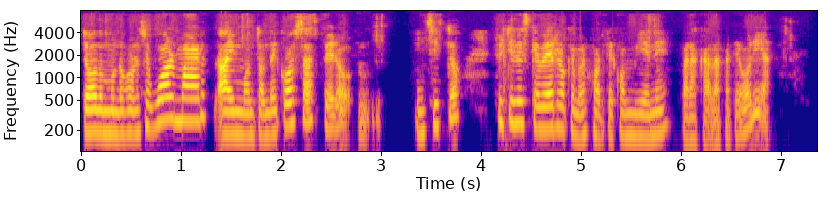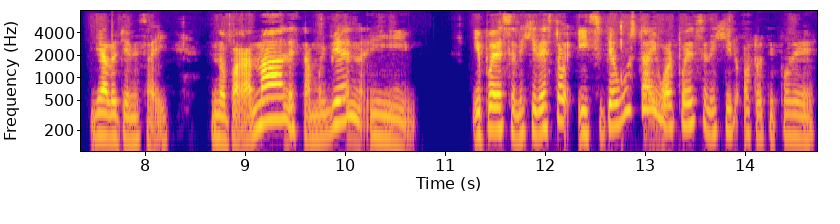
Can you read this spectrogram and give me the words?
Todo el mundo conoce Walmart, hay un montón de cosas, pero insisto, tú tienes que ver lo que mejor te conviene para cada categoría. Ya lo tienes ahí. No pagan mal, está muy bien y, puedes elegir esto. Y si te gusta, igual puedes elegir otro tipo de,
